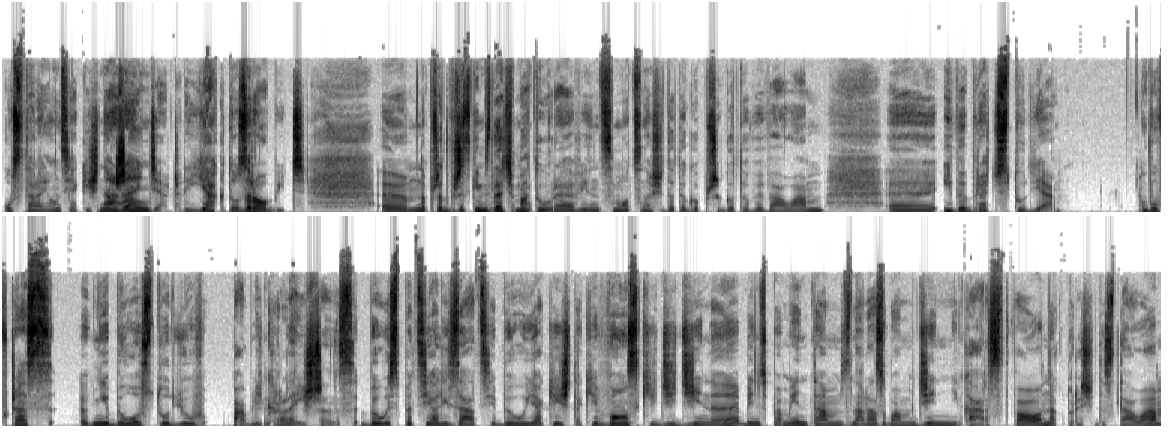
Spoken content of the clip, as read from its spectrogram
ustalając jakieś narzędzia, czyli jak to zrobić. No przede wszystkim zdać maturę, więc mocno się do tego przygotowywałam e, i wybrać studia. Wówczas nie było studiów public relations. Były specjalizacje, były jakieś takie wąskie dziedziny, więc pamiętam, znalazłam dziennikarstwo, na które się dostałam.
